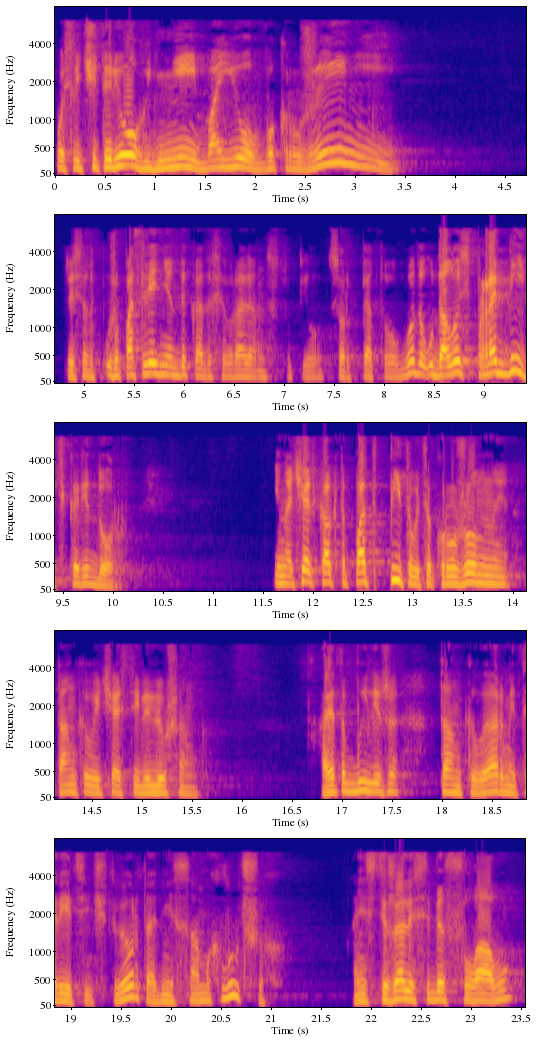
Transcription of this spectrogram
после четырех дней боев в окружении, то есть это уже последняя декада февраля наступила, 45 -го года, удалось пробить коридор и начать как-то подпитывать окруженные танковые части Лилюшенко. А это были же танковые армии 3 и 4, одни из самых лучших. Они стяжали себе славу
